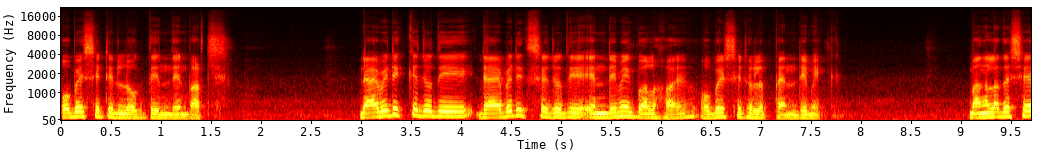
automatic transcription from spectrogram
ওবেসিটির লোক দিন দিন বাড়ছে। ডায়াবেটিককে যদি, ডায়াবেটিক্সে যদি এন্ডেমিক বলা হয় ওবেসিটি হলো প্যান্ডেমিক বাংলাদেশে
